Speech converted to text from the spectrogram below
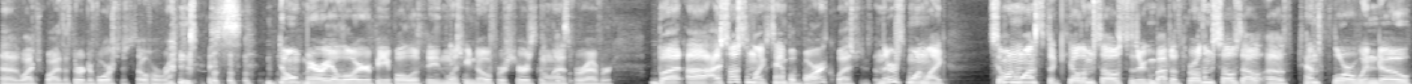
uh, watch why the third divorce is so horrendous. Don't marry a lawyer, people, if unless you know for sure it's going to last forever. But uh, I saw some like sample bar questions, and there's one like someone wants to kill themselves, so they're about to throw themselves out of tenth floor window,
